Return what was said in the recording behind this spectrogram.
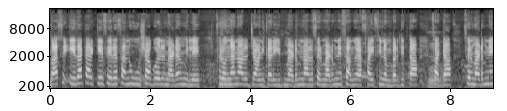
ਬਸ ਇਹਦਾ ਕਰਕੇ ਫਿਰ ਸਾਨੂੰ ਊਸ਼ਾ ਗੋਇਲ ਮੈਡਮ ਮਿਲੇ। ਫਿਰ ਉਹਨਾਂ ਨਾਲ ਜਾਣਕਾਰੀ ਮੈਡਮ ਨਾਲ ਫਿਰ ਮੈਡਮ ਨੇ ਸਾਨੂੰ ਐਫ ਆਈ ਸੀ ਨੰਬਰ ਦਿੱਤਾ ਸਾਡਾ ਫਿਰ ਮੈਡਮ ਨੇ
